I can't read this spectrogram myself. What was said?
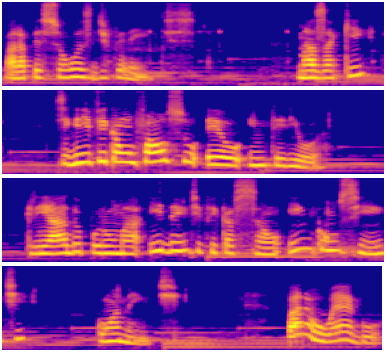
para pessoas diferentes, mas aqui significa um falso eu interior criado por uma identificação inconsciente com a mente. Para o ego,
